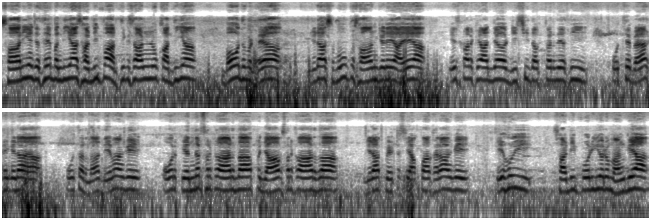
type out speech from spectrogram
ਸਾਰੀਆਂ ਜਥੇਬੰਦੀਆਂ ਸਾਡੀ ਭਾਰਤੀ ਕਿਸਾਨ ਨੂੰ ਕਾਦੀਆਂ ਬਹੁਤ ਵੱਡਾ ਜਿਹੜਾ ਸਮੂਹ ਕਿਸਾਨ ਜਿਹੜੇ ਆਏ ਆ ਇਸ ਕਰਕੇ ਅੱਜ ਡੀਸੀ ਦਫ਼ਤਰ ਦੇ ਅਸੀਂ ਉੱਥੇ ਬਹਿ ਕੇ ਜਿਹੜਾ ਆ, ਉਹ ਧਰਨਾ ਦੇਵਾਂਗੇ ਔਰ ਕੇਂਦਰ ਸਰਕਾਰ ਦਾ, ਪੰਜਾਬ ਸਰਕਾਰ ਦਾ ਜਿਹੜਾ ਪਿੱਟ ਸਿਆਪਾ ਕਰਾਂਗੇ। ਇਹੋ ਹੀ ਸਾਡੀ ਪੂਰੀ ਔਰ ਮੰਗ ਆ,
